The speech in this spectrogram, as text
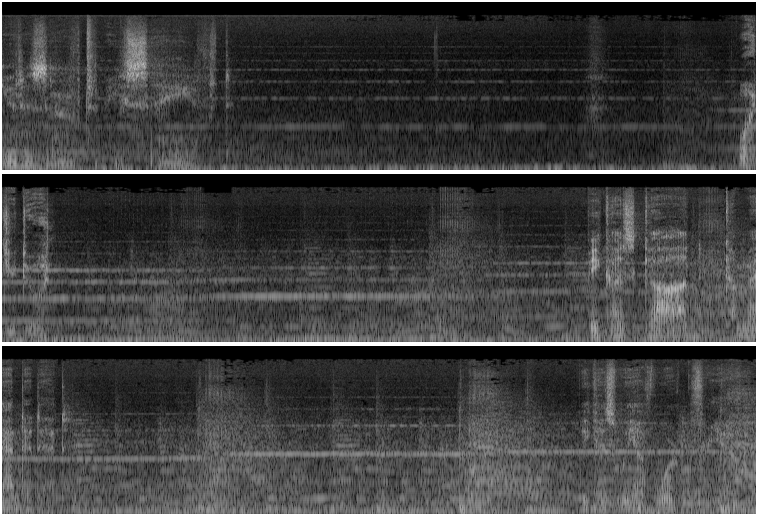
you deserve to be saved. Why'd you do it? Because God commanded it. Because we have work for you.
